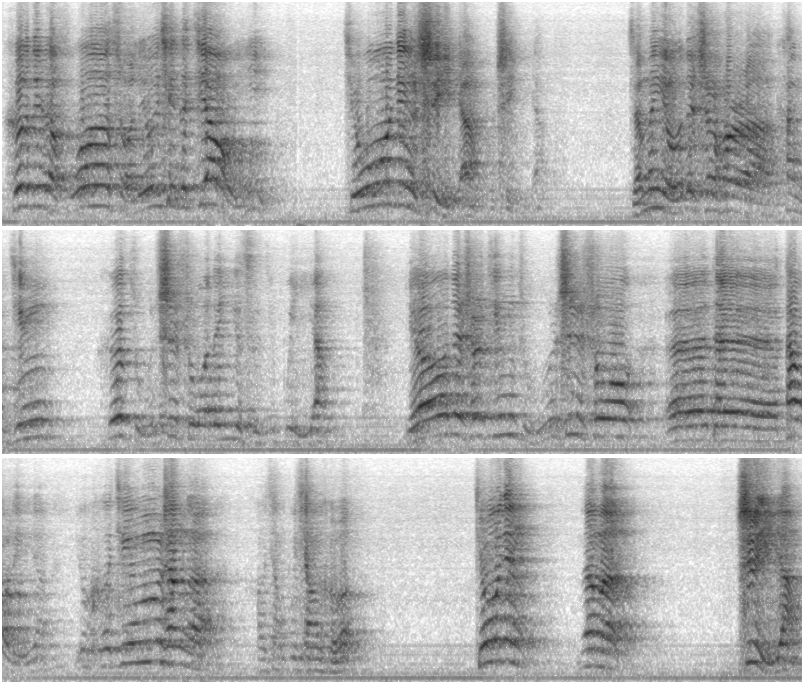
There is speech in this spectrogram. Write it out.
和这个佛所留下的教义究竟是一样不是一样？怎么有的时候啊看经和祖师说的意思就不一样？有的时候听祖师说呃的道理呀，又和经上啊好像不相合。究竟那么是一样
